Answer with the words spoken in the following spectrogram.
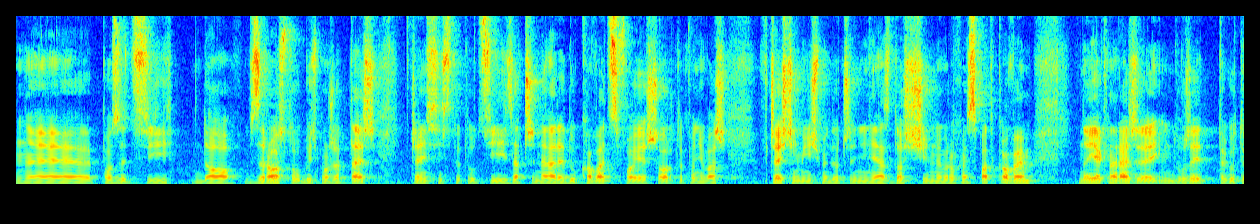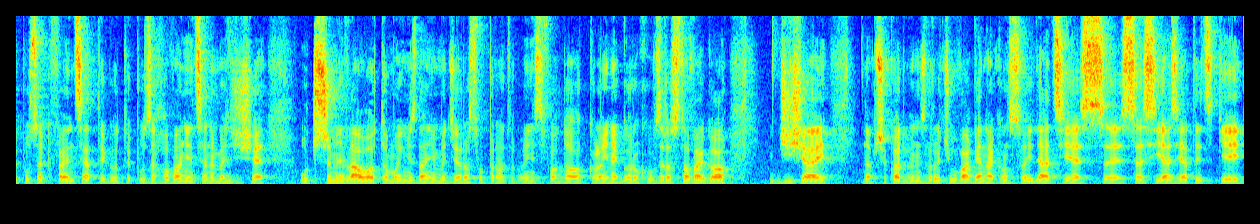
e, pozycji do wzrostu. Być może też część instytucji zaczyna redukować swoje shorty, ponieważ wcześniej mieliśmy do czynienia z dość silnym ruchem spadkowym. No i jak na razie im dłużej tego typu sekwencja, tego typu zachowanie ceny będzie się utrzymywało, to moim zdaniem będzie rosło prawdopodobieństwo do kolejnego ruchu wzrostowego. Dzisiaj na przykład bym zwrócił uwagę na konsolidację z sesji azjatyckiej,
